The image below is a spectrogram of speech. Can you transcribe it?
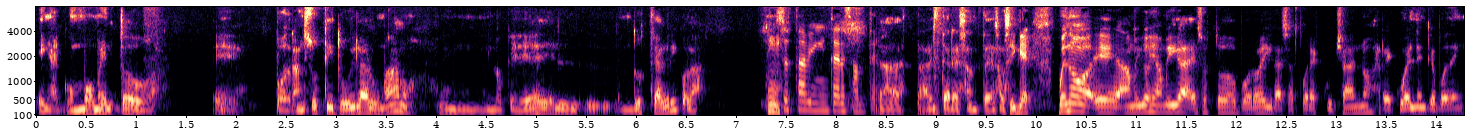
en algún momento... Eh, podrán sustituir al humano en lo que es la industria agrícola. Eso está bien interesante. Está, interesante eso. Así que, bueno, eh, amigos y amigas, eso es todo por hoy. Gracias por escucharnos. Recuerden que pueden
